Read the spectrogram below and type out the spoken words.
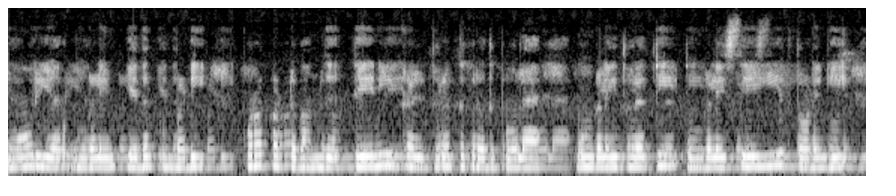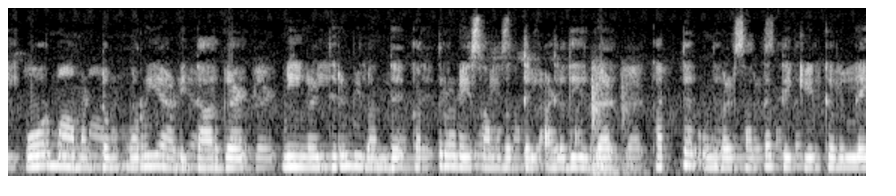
எமோரியர் உங்களையும் எதிர்க்கும்படி புறப்பட்டு வந்து தேனீக்கள் துரத்துகிறது போல உங்களை துரத்தி உங்களை சேயீர் தொடங்கி ஓர்மா மட்டும் முறைய அடித்தார்கள். நீங்கள் திரும்பி வந்து கர்த்தருடைய சமூகத்தில் அழுதீர்கள். கர்த்தர் உங்கள் சத்தத்தை கேட்கவில்லை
